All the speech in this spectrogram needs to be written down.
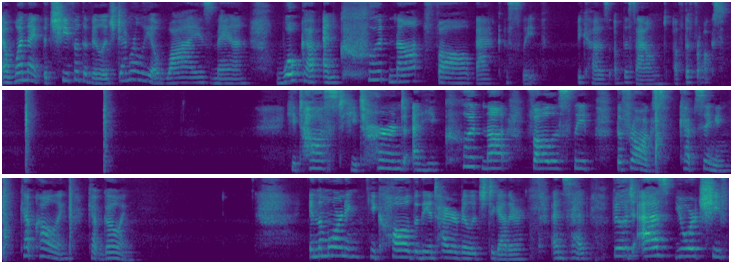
Now, one night, the chief of the village, generally a wise man, woke up and could not fall back asleep because of the sound of the frogs. He tossed, he turned, and he could not fall asleep. The frogs kept singing, kept calling, kept going. In the morning, he called the entire village together and said, Village, as your chief,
